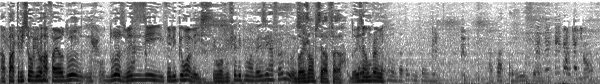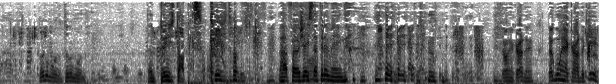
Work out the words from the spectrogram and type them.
A Patrícia ouviu o Rafael du- duas vezes e Felipe uma vez. Eu ouvi Felipe uma vez e Rafael duas. 2x1 um pro seu, Rafael. 2 a 1 um pra mim. Todo mundo, todo mundo. Tá no Trend Topics. O Rafael já está tremendo. Tem um recado, né? Tem algum recado aqui?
